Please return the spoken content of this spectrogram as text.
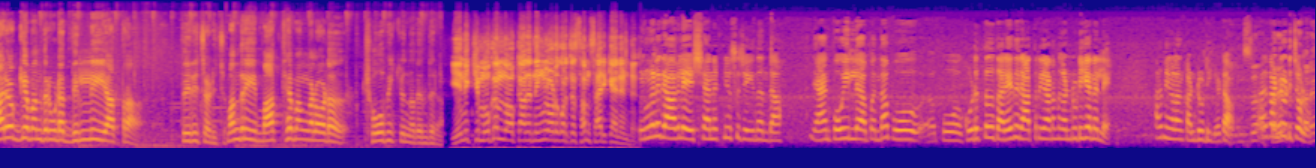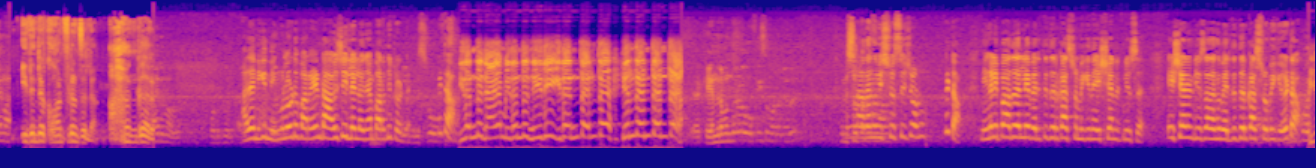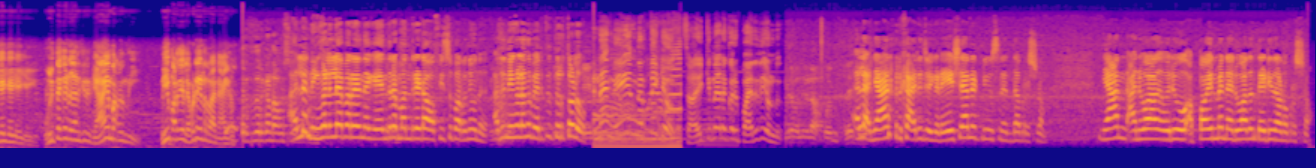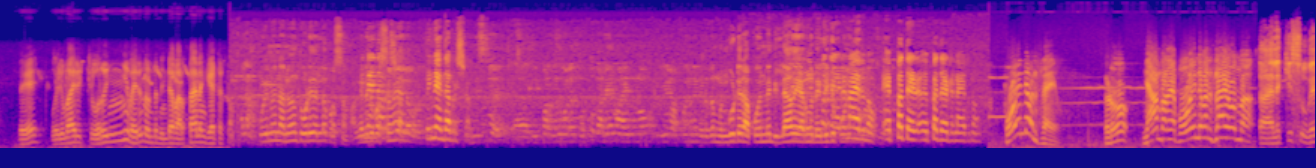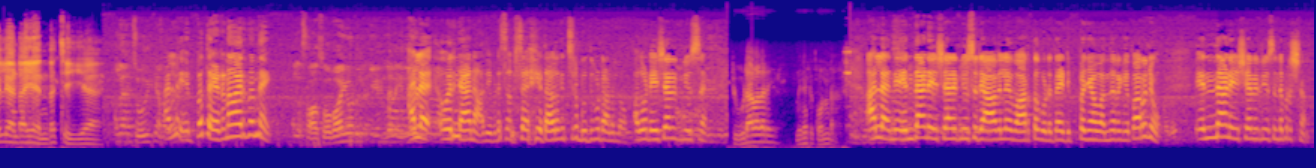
ആരോഗ്യമന്ത്രിയുടെ ദില്ലി യാത്ര തിരിച്ചടിച്ചു. മന്ത്രി മാധ്യമങ്ങളോട് ക്ഷോഭിക്കുന്നത് എന്തിനാണ് എനിക്ക് മുഖം നോക്കാതെ നിങ്ങളോട് കുറച്ച് സംസാരിക്കാനുണ്ട്. നിങ്ങൾ രാവിലെ ഏഷ്യാനെറ്റ് ന്യൂസ് ചെയ്യുന്നത് എന്താ? ഞാൻ പോയില്ല അപ്പൊ എന്താ പോ കൊടുത്തത് തലേന്ന് രാത്രിയാണെന്ന് കണ്ടുപിടിക്കാനല്ലേ? അത് നിങ്ങൾ കണ്ടുപിടിക്കും കേട്ടോ. അത് കണ്ടുപിടിച്ചോളൂ. ഇതിന്റെ കോൺഫിഡൻസ് അല്ല അഹങ്കാരം. അതെനിക്ക് നിങ്ങളോട് പറയേണ്ട ആവശ്യമില്ലല്ലോ ഞാൻ പറഞ്ഞിട്ടുണ്ട്. കേട്ടോ? ഇതെന്ത് ന്യായം? ഇതെന്ത് നീതി? ഇതെന്ത് എന്ത് എന്ത് എന്ത് എന്ത് കേന്ദ്രമന്ത്രിയുടെ ഓഫീസ് പറഞ്ഞത് അതങ്ങ് വിശ്വസിച്ചോളൂ. കേട്ടോ? നിങ്ങളിപ്പോ അതല്ലേ വരുത്തി തീർക്കാൻ ശ്രമിക്കുന്ന ഏഷ്യാനെറ്റ് ന്യൂസ്? ഏഷ്യാനെറ്റ് ന്യൂസ് അതങ്ങ് വരുത്തി തീർക്കാൻ ശ്രമിക്കൂ കേട്ടോ? ന്യായം പറഞ്ഞു നീ. നീ അല്ല നിങ്ങളല്ലേ പറയുന്നത് കേന്ദ്രമന്ത്രിയുടെ ഓഫീസ് പറഞ്ഞു അത് നിങ്ങളങ്ങ് വരുത്തി തീർത്തോളൂ. ഒരു പരിധിയുണ്ട്. അല്ല ഞാൻ ഒരു കാര്യം ചോദിക്കട്ടെ? ഏഷ്യാനെറ്റ് ന്യൂസിന് എന്താ പ്രശ്നം? ഞാൻ അനുവാദം ഒരു അപ്പോയിന്റ്മെന്റ് അനുവാദം തേടിയതാണോ പ്രശ്നം? ദേ, ഒരുമാതിരി ചൊറിഞ്ഞു വരുന്നുണ്ട് നിന്റെ വർത്താനം കേട്ടിട്ട്. അപ്പോയിന്റ്മെന്റ് അനുവദം തോടിയതല്ല പ്രശ്നം. അങ്ങനെ പ്രശ്നമേ അല്ല. പ്രശ്നം. പിന്നെ എന്താ പ്രശ്നം ഈ പറഞ്ഞതുപോലെ തൊട്ട് തടയമായിരുന്നു? ഈ അപ്പോയിന്റ്മെന്റ് എടുത്ത് മുൻകൂട്ടി ഒരു അപ്പോയിന്റ്മെന്റ് ഇല്ലാതെയായിരുന്നു ഡൽഹിക്ക് തേടണമായിരുന്നോ? എപ്പ തേ- പോയിന്റ് മനസ്സിലായോ? എടോ ഞാൻ പറഞ്ഞ പോയിന്റ് മനസ്സിലായോ ഒന്ന്? തലക്ക് സുഖമില്ലാണ്ടായ എന്താ ചെയ്യാ? അല്ല എപ്പ തേടണമായിരുന്നേ അല്ല ഒരു കേന്ദ്ര അല്ല ഒരു ഞാൻ ആദ്യം ഇവിടെ സംസാരിക്കട്ടെ. അവർക്ക് ഇച്ചിരി ബുദ്ധിമുട്ടാണല്ലോ. അതുകൊണ്ട് ഏഷ്യാനെറ്റ് ന്യൂസിന്. ചൂടാവാതെ അല്ല എന്താണ് ഏഷ്യാനെറ്റ് ന്യൂസ് രാവിലെ വാർത്ത കൊടുത്തായിട്ട് ഇപ്പൊ ഞാൻ വന്നിറങ്ങി പറഞ്ഞു? എന്താണ് ഏഷ്യാനെറ്റ് ന്യൂസിന്റെ പ്രശ്നം?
